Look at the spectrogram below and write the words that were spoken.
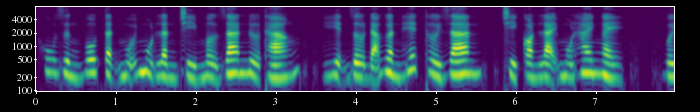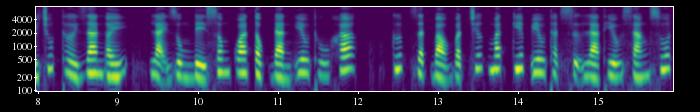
Khu rừng vô tận mỗi một lần chỉ mở ra nửa tháng, hiện giờ đã gần hết thời gian, chỉ còn lại một hai ngày. Với chút thời gian ấy, lại dùng để xông qua tộc đàn yêu thú khác. Cướp giật bảo vật trước mắt kiếp yêu thật sự là thiếu sáng suốt.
